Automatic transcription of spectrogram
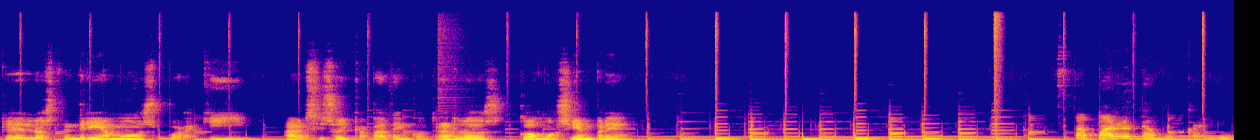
que los tendríamos por aquí, a ver si soy capaz de encontrarlos, como siempre. papá lo está buscando.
